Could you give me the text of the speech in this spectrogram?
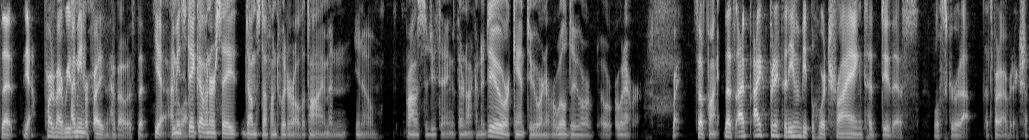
that yeah part of my reason I mean, for fighting the hypo is that yeah i mean state governors say dumb stuff on twitter all the time and you know promise to do things they're not going to do or can't do or never will do or, or, or whatever right so fine that's I, I predict that even people who are trying to do this will screw it up that's part of my prediction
